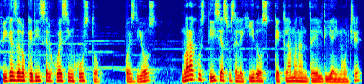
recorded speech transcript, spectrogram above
Fíjense lo que dice el juez injusto, pues Dios no hará justicia a sus elegidos que claman ante él día y noche,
